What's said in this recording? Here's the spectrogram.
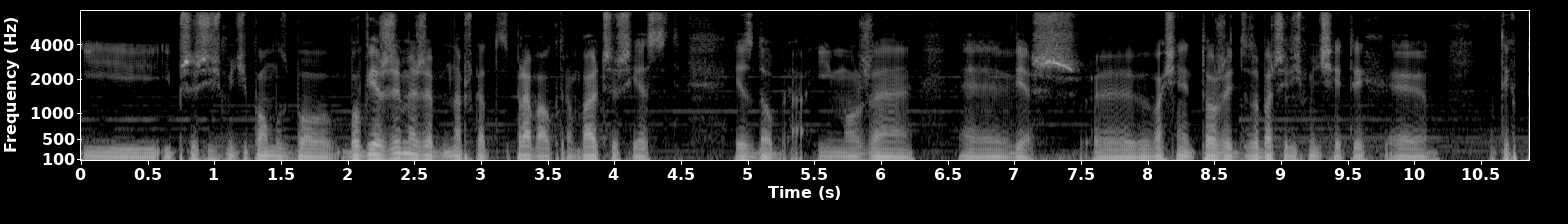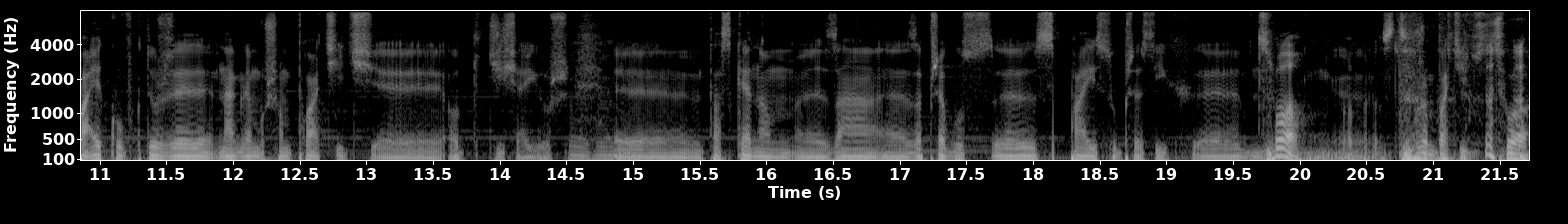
i, i przyszliśmy ci pomóc, bo, bo wierzymy, że na przykład sprawa, o którą walczysz jest jest dobra i może, e, wiesz, e, właśnie to, że zobaczyliśmy dzisiaj tych tych pajków, którzy nagle muszą płacić e, od dzisiaj już mhm. E, Taskenom e, za, za przewóz spajsu przez ich... Cło po prostu. Muszą płacić cło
